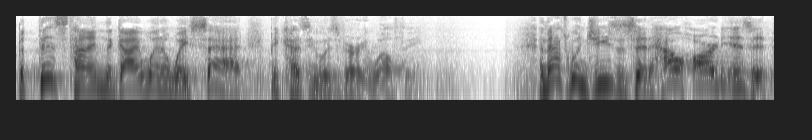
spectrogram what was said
But this time the guy went away sad because he was very wealthy. And that's when Jesus said, How hard is it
